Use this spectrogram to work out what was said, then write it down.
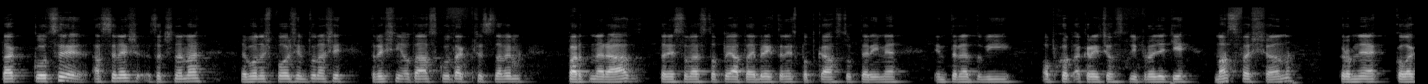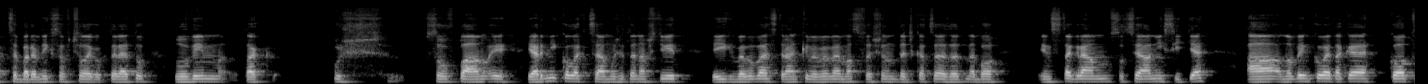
Tak kluci, asi než začneme, nebo než položím tu naši tradiční otázku, tak představím partnera tenisové stopy a Tiebreak Tennis podcastu, kterým je internetový obchod a krejčovství pro děti Mass Fashion. Kromě kolekce barevných softčelek, o které tu mluvím, tak už jsou v plánu i jarní kolekce a můžete navštívit jejich webové stránky www.massfashion.cz nebo Instagram, sociální sítě. A novinkou je také kód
